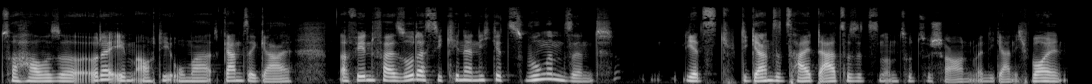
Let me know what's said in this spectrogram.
zu Hause oder eben auch die Oma, ganz egal. Auf jeden Fall so, dass die Kinder nicht gezwungen sind, jetzt die ganze Zeit da zu sitzen und zuzuschauen, wenn die gar nicht wollen,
